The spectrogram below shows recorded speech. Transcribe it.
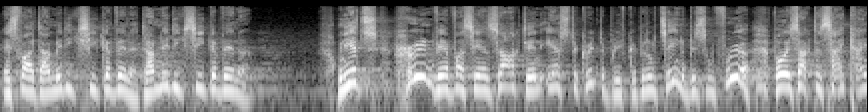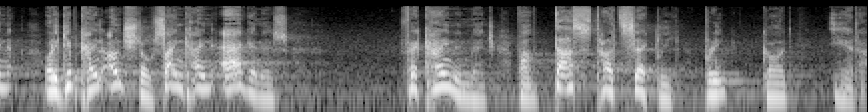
es war damit ich sie gewinne, damit ich sie gewinne. Und jetzt hören wir, was er sagte in 1. Korintherbrief, Kapitel 10, ein bisschen früher, wo er sagte, sei kein oder gib keinen Anstoß, sei kein Ärgernis für keinen Mensch, weil das tatsächlich bringt Gott Ehre.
